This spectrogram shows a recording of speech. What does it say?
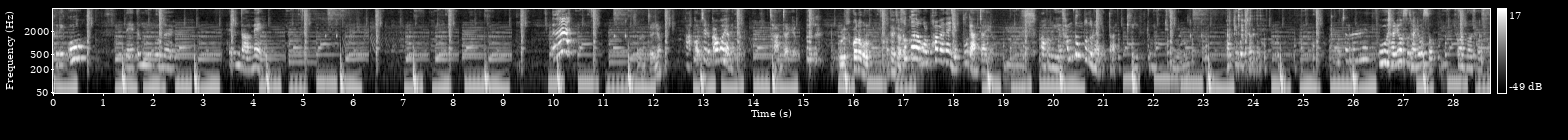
그리고 네 등분을 해준 다음에 잘안 잘려? 아 껍질을 까고 해야겠다. 잘 안 잘려. 원래 숟가락으로 파대잖아 숟가락으로 파면 은 예쁘게 안 잘려. 음. 아 그리고 얘 3등분으로 해야겠다. 길이 좀? 벗기고 자를래. 벗기고 자를래. 오, 잘 익었어, 잘 익었어. 좋아, 좋아, 좋아, 좋아.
